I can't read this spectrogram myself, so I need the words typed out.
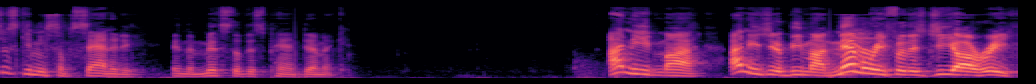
Just give me some sanity in the midst of this pandemic. I need my I need you to be my memory for this GRE.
